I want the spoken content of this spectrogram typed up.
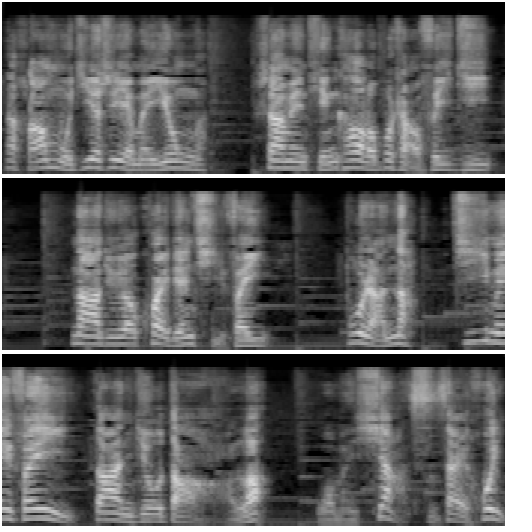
那航母结实也没用啊，上面停靠了不少飞机，那就要快点起飞，不然呢，鸡没飞，蛋就打了。我们下次再会。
